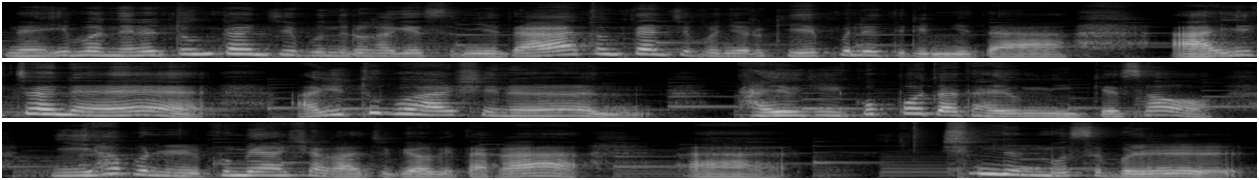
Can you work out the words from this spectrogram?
네, 이번에는 뚱딴 지 분으로 가겠습니다. 뚱딴 지 분 이렇게 예쁜 애들입니다. 아, 일전에 아, 유튜브 하시는 다육이 꽃보다 다육님께서 이 화분을 구매하셔가지고 여기다가 아, 심는 모습을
